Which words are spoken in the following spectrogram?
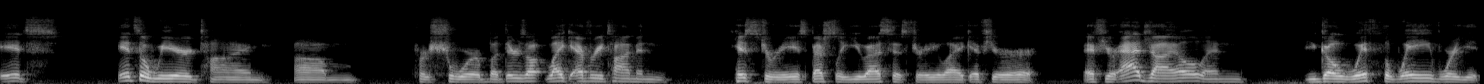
it's it's a weird time um for sure, but there's a, like every time in history, especially US history, like if you're if you're agile and you go with the wave where you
